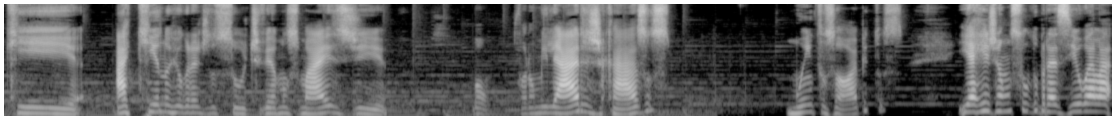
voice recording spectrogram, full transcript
que aqui no Rio Grande do Sul tivemos mais de, bom, foram milhares de casos, muitos óbitos, e a região sul do Brasil ela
